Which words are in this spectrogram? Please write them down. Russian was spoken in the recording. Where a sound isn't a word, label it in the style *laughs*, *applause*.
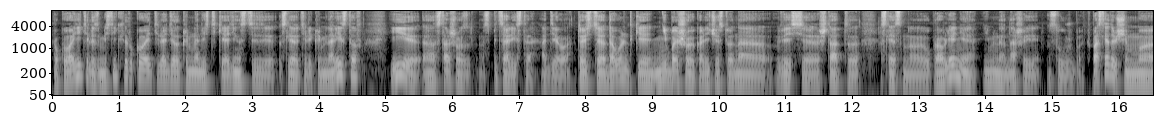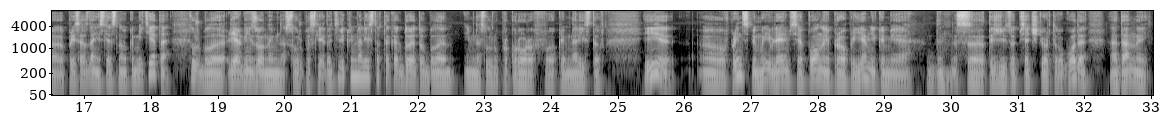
руководителя, заместителя руководителя отдела криминалистики, 11 следователей криминалистов и старшего специалиста отдела. То есть довольно-таки небольшое количество на весь штат следственного управления именно нашей службы. В последующем при создании Следственного комитета служба была реорганизована именно в службу следователей криминалистов, так как до этого была именно служба прокуроров э. И, э, в принципе, мы являемся полными правоприемниками с 1954 года э, данной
